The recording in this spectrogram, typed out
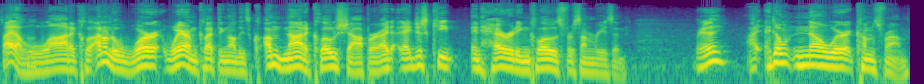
So I had a mm. lot of clothes. I don't know where where I'm collecting all these. Cl- I'm not a clothes shopper. I, I just keep inheriting clothes for some reason. Really? I, I don't know where it comes from.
